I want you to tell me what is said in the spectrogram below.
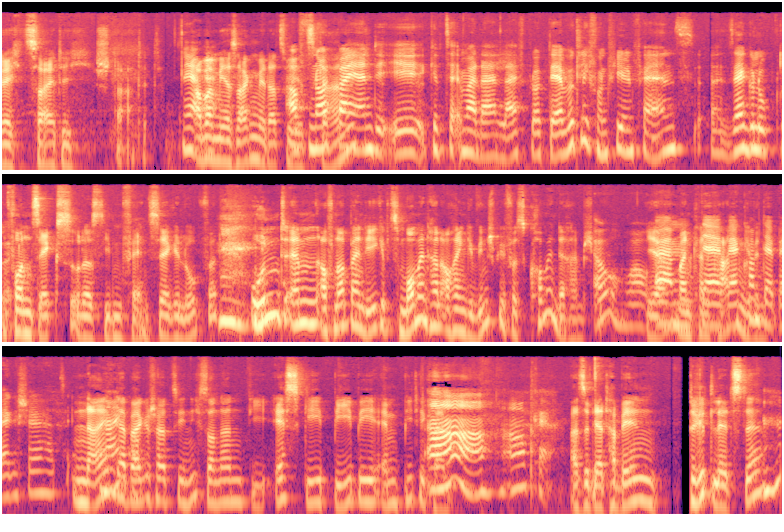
rechtzeitig startet. Ja, Aber mehr sagen wir dazu jetzt gar nicht. Auf nordbayern.de gibt es ja immer deinen Live-Blog, der wirklich von vielen Fans äh, sehr gelobt wird. Von sechs oder sieben Fans sehr gelobt wird. Und ähm, auf nordbayern.de gibt es momentan auch ein Gewinnspiel fürs kommende Heimspiel. Oh, wow. Ja, ähm, man kann der, Karten wer kommt, gewinnen. der Bergische HC? Nein, Nein, der Bergische HC nicht, sondern die SGBBM Bietigheim. Ah, okay. Also der Tabellen drittletzte, mhm.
